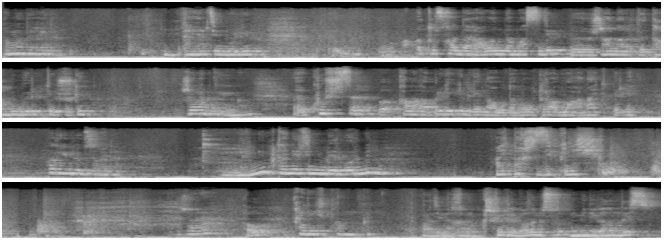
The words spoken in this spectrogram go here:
Амантай қайда таңертең көргем туысқандары алаңдамасын деп жанарды табу керек деп жүрген. Жанар деген кім? Көршісі қалаға бірге келген ауылдан ол туралы маған айтып берген. Ал енді өзі қайда? Білмеймін таңертеңнен бері көрмедім. Айтпақшы іздеп келейінші жора ау қайда кетіп қалуы мүмкін? Мадина ханым кішкентай бала емес қой неменеге алаңдайсыз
